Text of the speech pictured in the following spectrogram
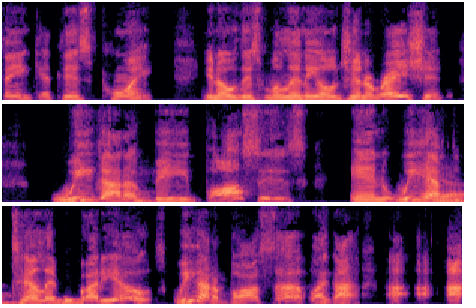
think at this point. You know, this millennial generation, we gotta Mhm. be bosses, and we have to tell everybody else. We gotta boss up. Like I I I,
